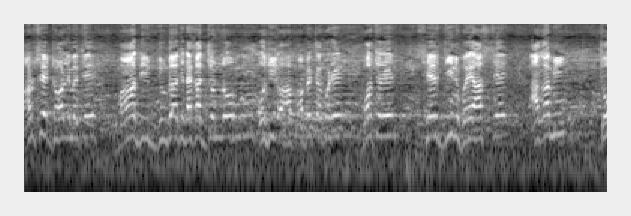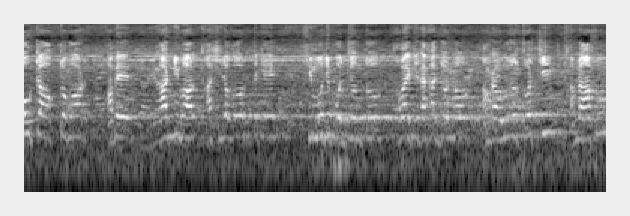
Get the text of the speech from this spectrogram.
মানুষের ঢল নেমেছে। মা দুর্গাকে দেখার জন্য অধি অপেক্ষা করে বছরের শেষ দিন হয়ে আসছে। আগামী চৌঠা অক্টোবর হবে কার্নিভাল কাশীনগর থেকে শ্রীমতি পর্যন্ত সবাইকে দেখার জন্য আমরা অনুরোধ করছি। আমরা আসুন।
